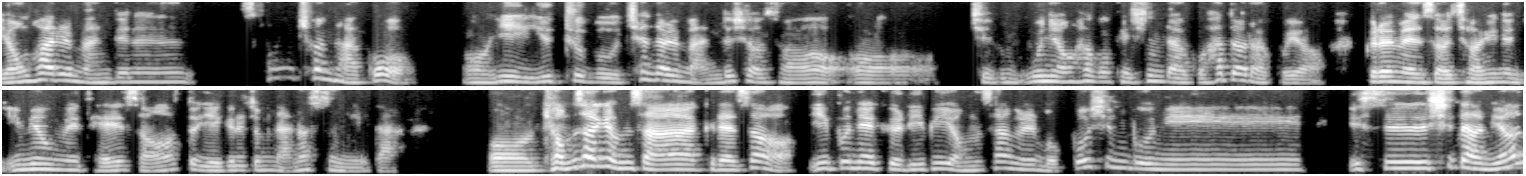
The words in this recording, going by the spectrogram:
영화를 만드는 삼촌하고, 어, 이 유튜브 채널 만드셔서, 어, 지금 운영하고 계신다고 하더라고요. 그러면서 저희는 임영웅에 대해서 또 얘기를 좀 나눴습니다. 어, 겸사겸사, 그래서 이분의 그 리뷰 영상을 못 보신 분이 있으시다면,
